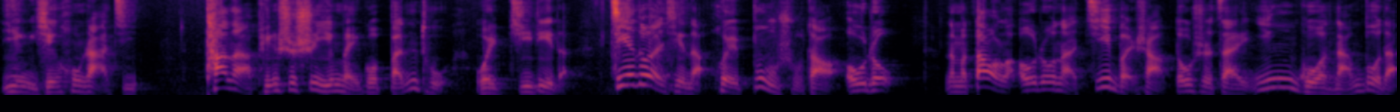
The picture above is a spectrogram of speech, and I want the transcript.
隐形轰炸机。它呢，平时是以美国本土为基地的，阶段性的会部署到欧洲。那么到了欧洲呢，基本上都是在英国南部的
